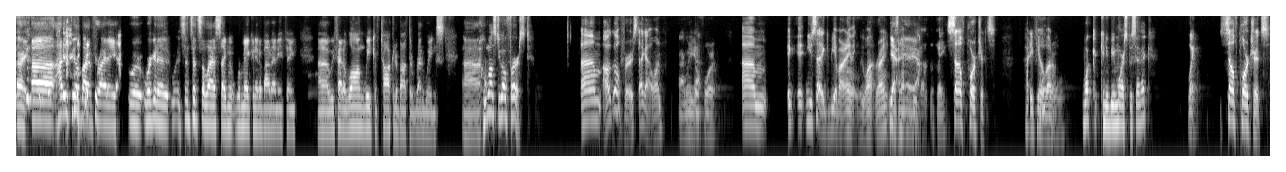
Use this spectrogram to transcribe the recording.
All right. Uh how do you feel about it Friday? We're we're gonna since it's the last segment, we're making it about anything. Uh we've had a long week of talking about the Red Wings. Uh who wants to go first? Um, I'll go first. I got one. All right, what do you Go got? for it. Um, it, it, you said it could be about anything we want, right? Yeah, Doesn't have to yeah, yeah. about- okay. Self portraits. How do you feel about them? What can you be more specific? Like, Self portraits.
